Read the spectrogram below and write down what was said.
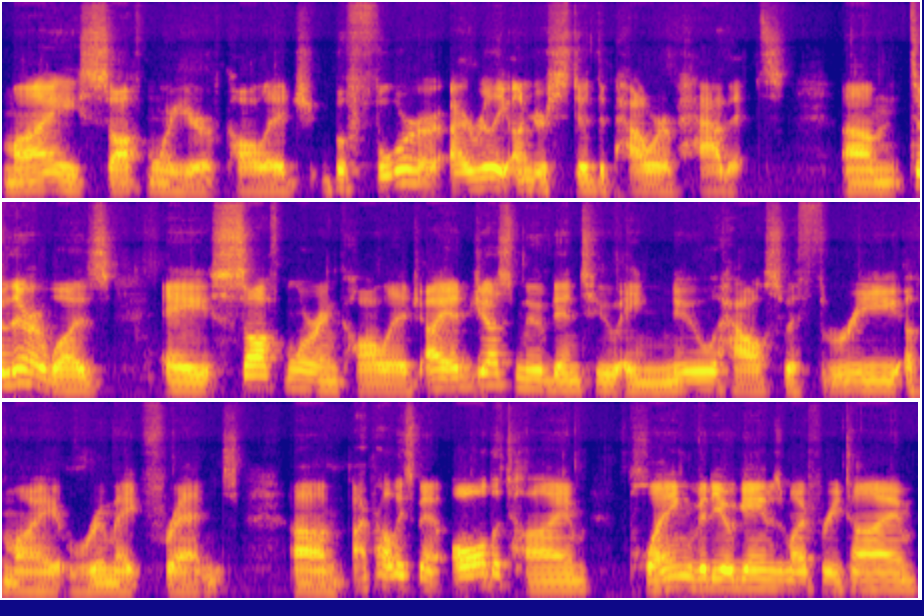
my sophomore year of college before I really understood the power of habits. Um, so there I was, a sophomore in college. I had just moved into a new house with three of my roommate friends. Um, I probably spent all the time playing video games in my free time.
